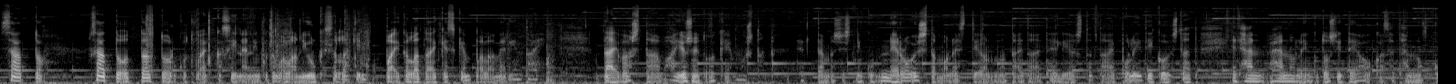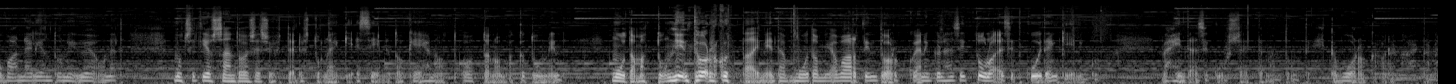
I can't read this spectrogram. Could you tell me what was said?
saattoi saatto ottaa torkut vaikka siinä niin kuin tavallaan julkisellakin paikalla tai kesken palaverin tai, tai vastaavaa, jos nyt oikein muistan. Että tämmöisistä niin neroista monesti on, tai taiteilijoista tai poliitikoista, että, että hän, hän oli niin kuin tosi tehokas, että hän nukkui vain neljän tunnin yöunet. Mutta sitten jossain toisessa yhteydessä tuleekin esiin, että okei, hän on ottanut vaikka tunnin, muutamat tunnin torkut tai niitä muutamia vartin torkkuja, niin kyllähän siitä tulee sitten kuitenkin niin kuin vähintään se 6-7 tuntia, ehkä vuorokauden aikana.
